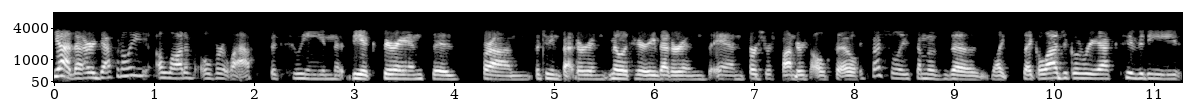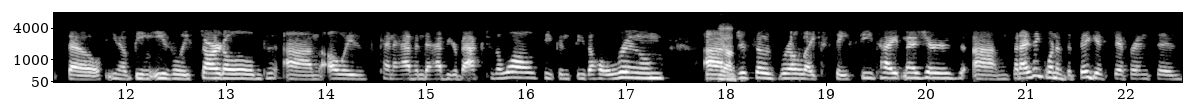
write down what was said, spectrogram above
Yeah, there are definitely a lot of overlaps between the experiences from between veteran military veterans and first responders also especially some of the like psychological reactivity so you know being easily startled um, always kind of having to have your back to the wall so you can see the whole room um, yeah. just those real like safety type measures um, but i think one of the biggest differences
